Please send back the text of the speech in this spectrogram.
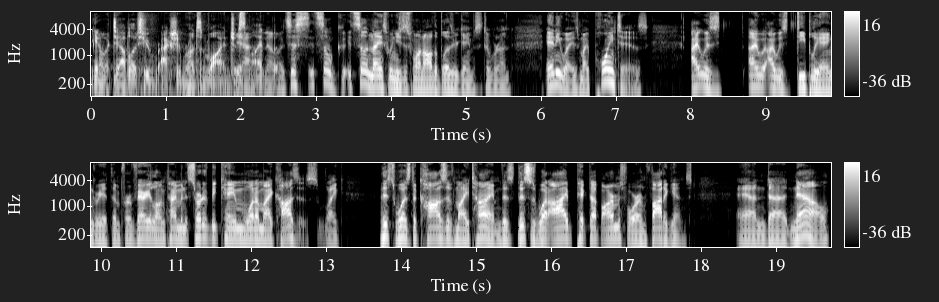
You know what? Diablo 2 actually runs in wine just yeah, fine. No, but. it's just, it's so good. It's so nice when you just want all the Blizzard games to run. Anyways, my point is, I was I, I was deeply angry at them for a very long time, and it sort of became one of my causes. Like this was the cause of my time. This this is what I picked up arms for and fought against. And uh, now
